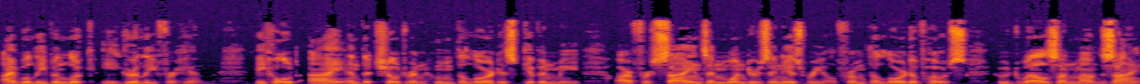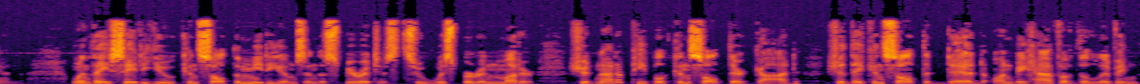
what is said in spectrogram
I will even look eagerly for him. Behold, I and the children whom the Lord has given me are for signs and wonders in Israel from the Lord of hosts, who dwells on Mount Zion. When they say to you, Consult the mediums and the spiritists who whisper and mutter, should not a people consult their God? Should they consult the dead on behalf of the living?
